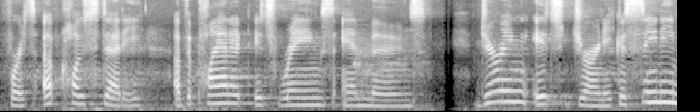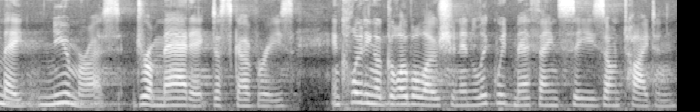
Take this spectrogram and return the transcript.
for its up close study of the planet, its rings, and moons. During its journey, Cassini made numerous dramatic discoveries, including a global ocean and liquid methane seas on Titan.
